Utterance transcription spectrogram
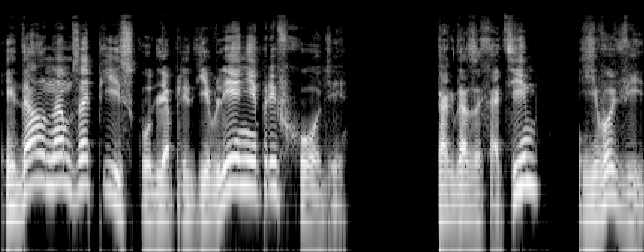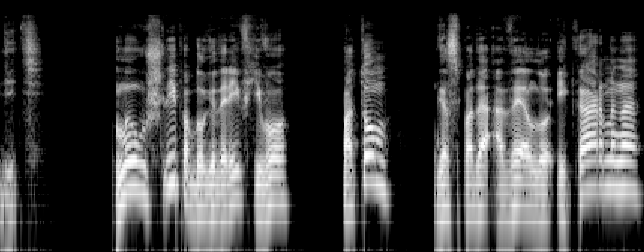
и дал нам записку для предъявления при входе, когда захотим его видеть. Мы ушли, поблагодарив его, потом господа Авелло и Кармена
